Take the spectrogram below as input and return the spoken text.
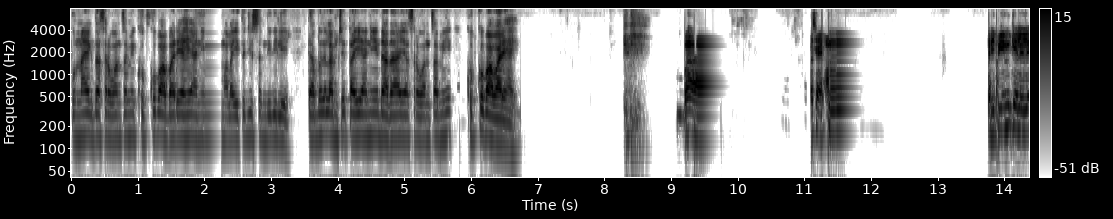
पुन्हा एकदा सर्वांचा मी खूप खूप आभारी आहे आणि मला इथं जी संधी दिली त्याबद्दल आमचे ताई आणि दादा या सर्वांचा मी खूप खूप आभारी आहे. केलेले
